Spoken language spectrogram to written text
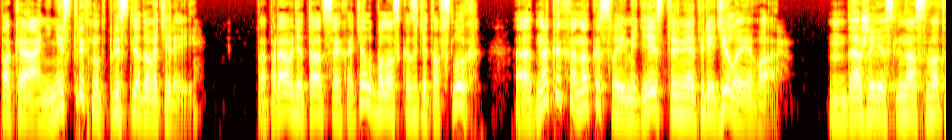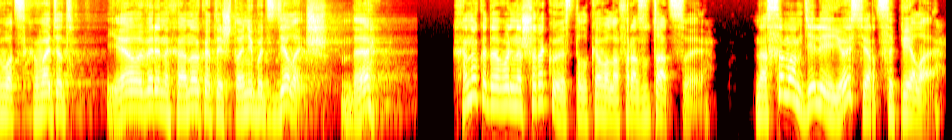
пока они не стряхнут преследователей. По правде, Тация хотел было сказать это вслух, однако Ханока своими действиями опередила его. «Даже если нас вот-вот схватят, я уверен, Ханока, ты что-нибудь сделаешь, да?» Ханока довольно широко истолковала фразу Тацию. На самом деле её сердце пело.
